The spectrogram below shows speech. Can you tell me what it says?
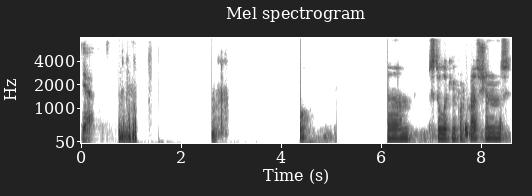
Yeah. Um, still looking for questions.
